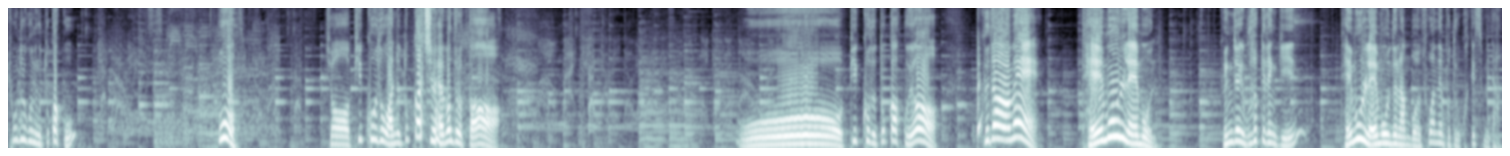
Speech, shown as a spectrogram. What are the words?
총 들고 있는 거 똑같고. 오! 저 피코도 완전 똑같이 잘 만들었다. 오! 피코도 똑같고요 그 다음에 데몬 레몬. 굉장히 무섭게 생긴 데몬 레몬을 한번 소환해 보도록 하겠습니다.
